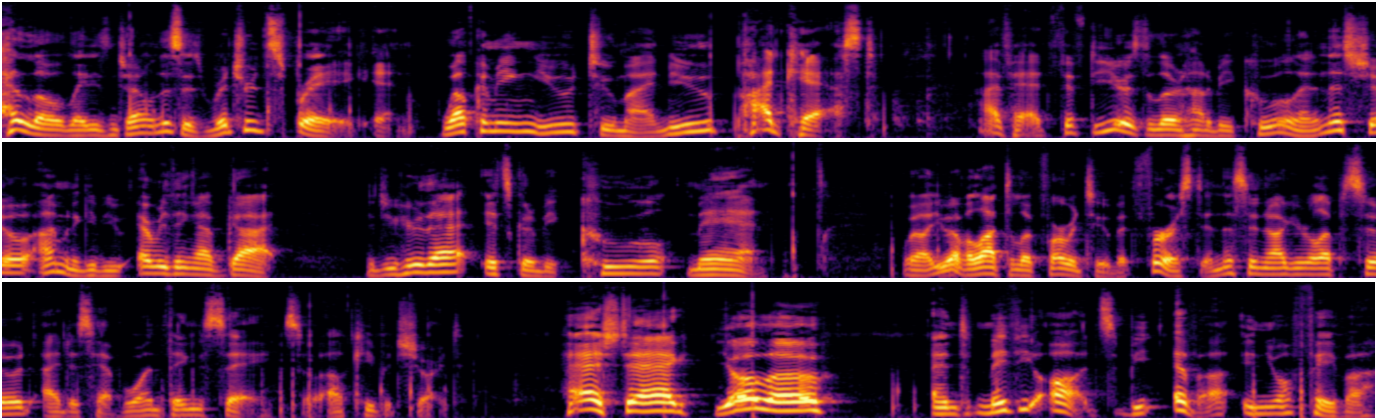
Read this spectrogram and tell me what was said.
Hello, ladies and gentlemen. This is Richard Sprague, and welcoming you to my new podcast. I've had 50 years to learn how to be cool, and in this show, I'm going to give you everything I've got. Did you hear that? It's going to be cool, man. Well, you have a lot to look forward to, but first, in this inaugural episode, I just have one thing to say, so I'll keep it short. Hashtag YOLO, and may the odds be ever in your favor.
